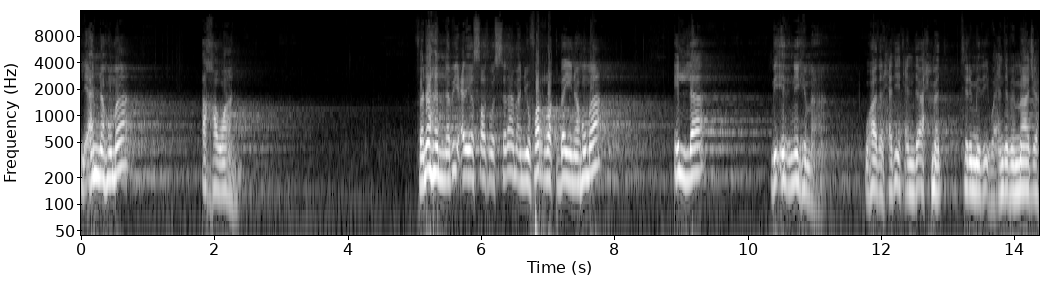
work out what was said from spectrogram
لأنهما أخوان. فنهى النبي عليه الصلاة والسلام أن يفرق بينهما إلا بإذنهما. وهذا الحديث عند أحمد الترمذي وعند ابن ماجه.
